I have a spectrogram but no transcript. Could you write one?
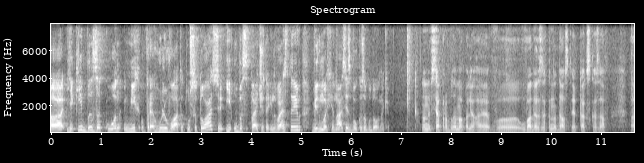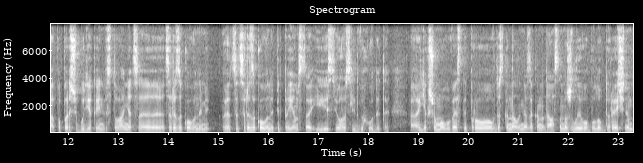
Е, який би закон міг врегулювати ту ситуацію і убезпечити інвесторів від махінацій з боку забудовників? Ну не вся проблема полягає в у вадах законодавства, я б так сказав. Е, По-перше, будь-яке інвестування це, це, ризиковане, е, це, це ризиковане підприємство, і з цього слід виходити. Е, Якщо мову вести про вдосконалення законодавства, можливо, було б доречним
